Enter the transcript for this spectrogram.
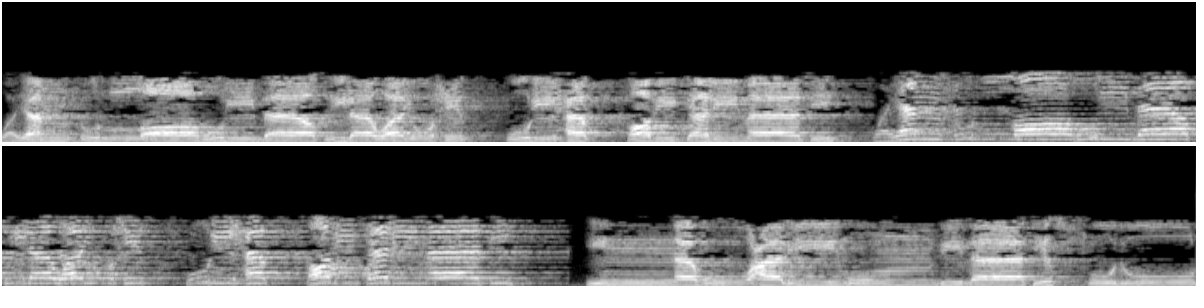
ويمحو الله الباطل ويحق الحق بكلماته. ويمحو الله الحق بكلماته إنه عليم بذات الصدور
